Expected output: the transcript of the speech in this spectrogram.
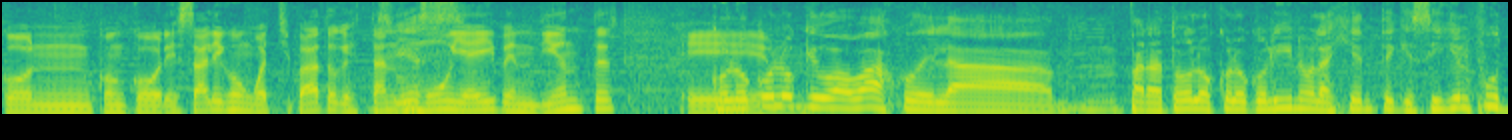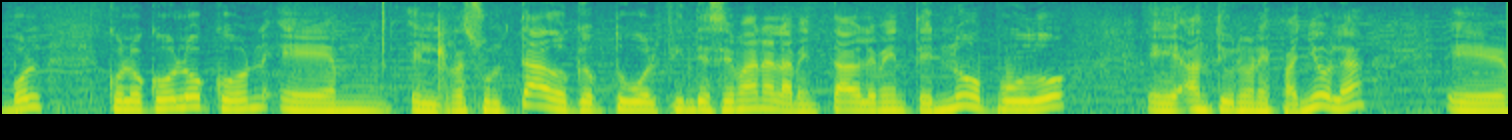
con, con Cobresal y con Huachipato que están es. muy ahí pendientes. Eh, Colo Colo quedó abajo de la, para todos los colocolinos, la gente que sigue el fútbol, Colo Colo con eh, el resultado que obtuvo el fin de semana, lamentablemente no pudo eh, ante Unión Española. Eh,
